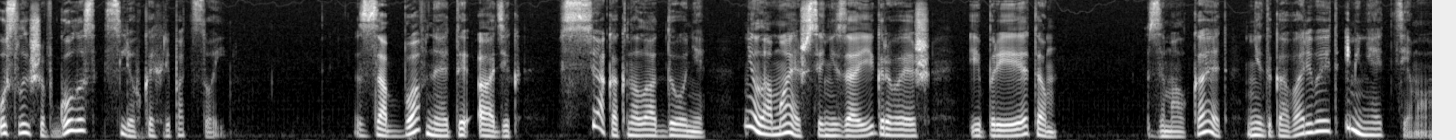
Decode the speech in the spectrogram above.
услышав голос с легкой хрипотцой. «Забавная ты, Адик, вся как на ладони. Не ломаешься, не заигрываешь, и при этом...» Замолкает, не договаривает и меняет тему.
